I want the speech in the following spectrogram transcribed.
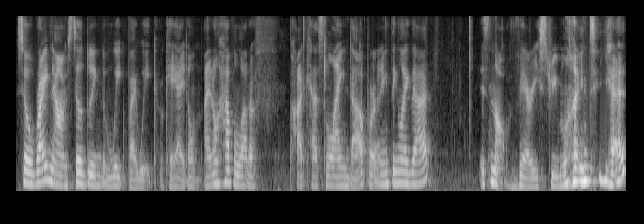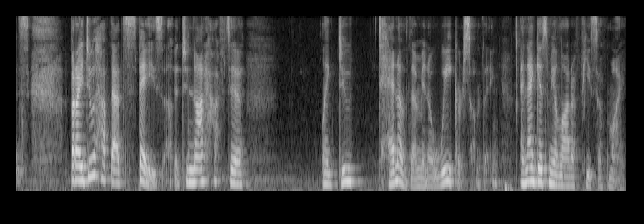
So right now I'm still doing them week by week. Okay, I don't I don't have a lot of podcasts lined up or anything like that. It's not very streamlined yet, but I do have that space to not have to like do 10 of them in a week or something. And that gives me a lot of peace of mind.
